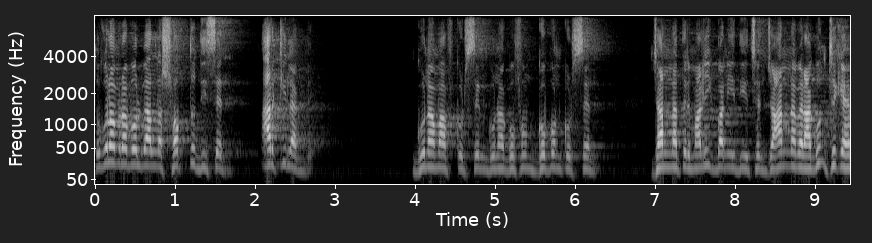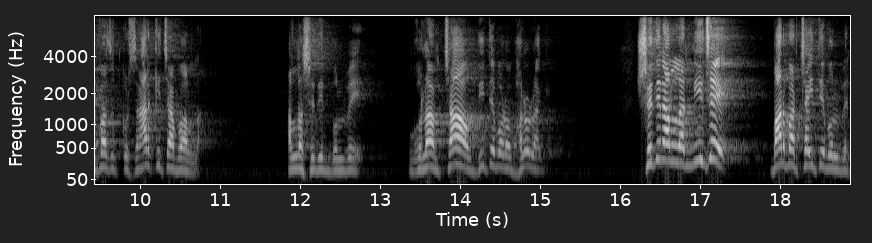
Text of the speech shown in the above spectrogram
তো গোলামরা বলবে, আল্লাহ সব তো দিছেন, আর কি লাগবে? গুনা মাফ করছেন গুনা গোপন গোপন করছেন, জান্নাতের মালিক বানিয়ে দিয়েছেন, জাহান্নামের আগুন থেকে হেফাজত করছেন, আর কি চাবো আল্লাহ? আল্লাহ সেদিন বলবে, গোলাম চাও, দিতে বড় ভালো লাগে। সেদিন আল্লাহ নিজে বারবার চাইতে বলবেন।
